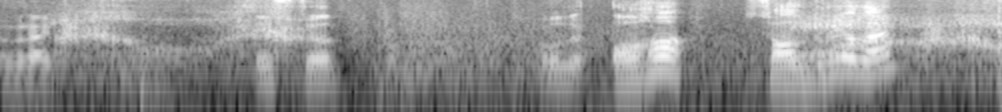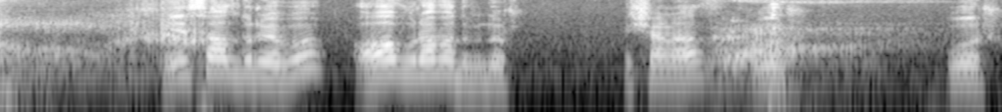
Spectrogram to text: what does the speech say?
Bırak. Ne istiyorsun? Oluyor. Aha! Saldırıyor lan. Niye saldırıyor bu? Aa vuramadım dur. Nişan al. Vur. Vur.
